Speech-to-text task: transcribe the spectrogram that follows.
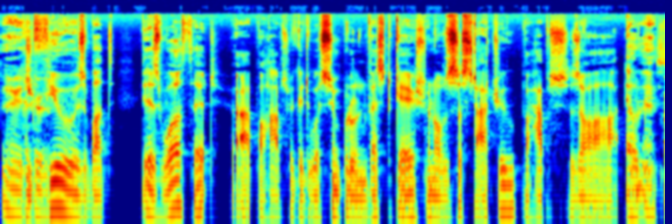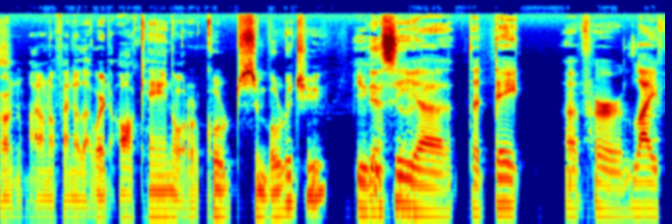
Very true. confuse, but it is worth it. Uh, perhaps we could do a simple investigation of the statue. Perhaps the, el- Yes. or, I don't know if I know that word, arcane or occult symbology. You can Yes, see uh, the date of her life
